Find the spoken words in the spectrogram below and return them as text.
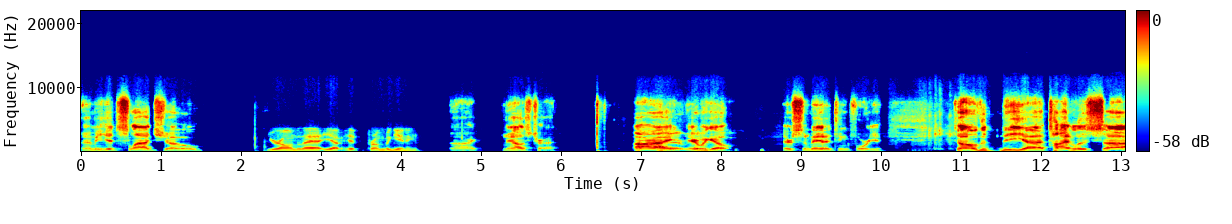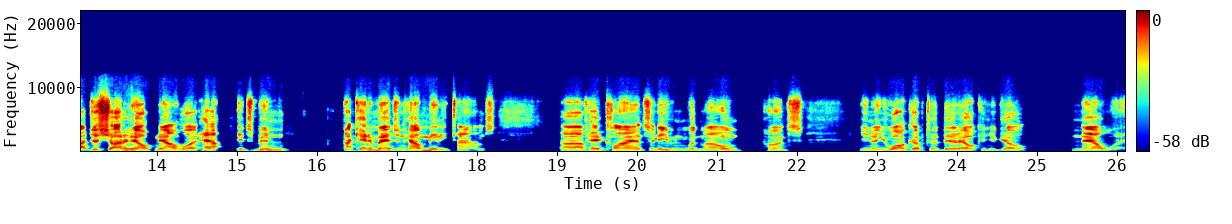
Let me hit slideshow. You're on to that. Yep. Hit from beginning. All right. Now let's try it. All right. There we, there go. we go. There's some editing for you. So the the uh, title is uh, just shot an elk. Now what? How it's been? I can't imagine how many times uh, I've had clients, and even with my own hunts, you know, you walk up to a dead elk and you go, "Now what?"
